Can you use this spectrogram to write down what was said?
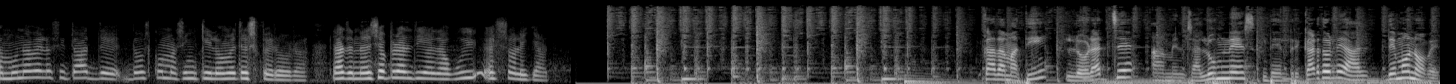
amb una velocitat de 2,5 km per hora. La tendència per al dia d'avui és solellat. Cada matí, l'oratge amb els alumnes del Ricardo Leal de Monover.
